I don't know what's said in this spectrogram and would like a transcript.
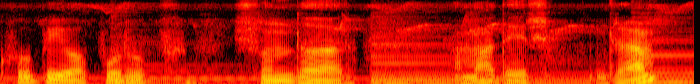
খুবই অপরূপ, সুন্দর আমাদের গ্রাম।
